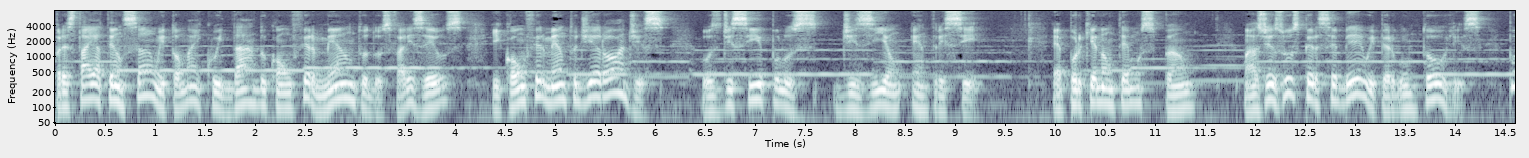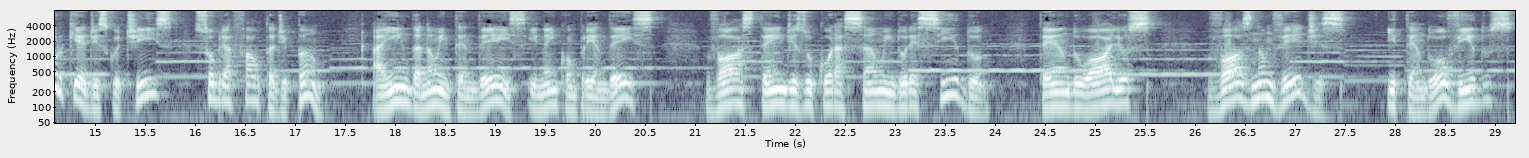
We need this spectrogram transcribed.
Prestai atenção e tomai cuidado com o fermento dos fariseus e com o fermento de Herodes os discípulos diziam entre si: É porque não temos pão. Mas Jesus percebeu e perguntou-lhes: Por que discutis sobre a falta de pão? Ainda não entendeis e nem compreendeis? Vós tendes o coração endurecido, tendo olhos, vós não vedes, e tendo ouvidos,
